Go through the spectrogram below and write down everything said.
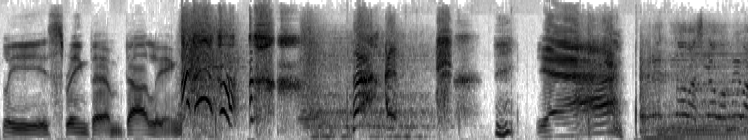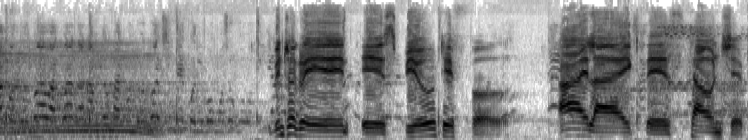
Please bring them, darling. songo bongi Wintergreen is beautiful. I like this township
